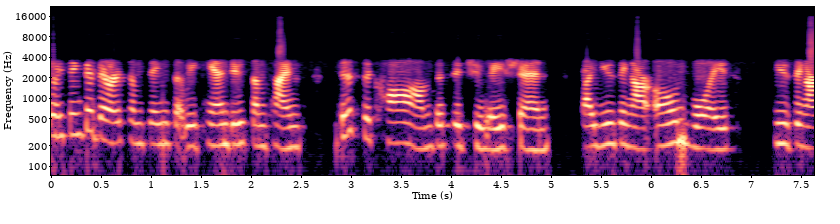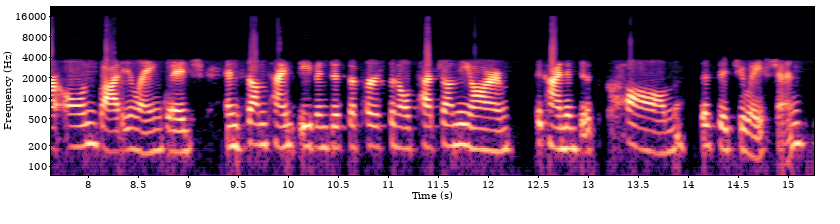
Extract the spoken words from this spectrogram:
So I think that there are some things that we can do sometimes just to calm the situation by using our own voice, using our own body language, and sometimes even just a personal touch on the arm to kind of just calm the situation.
